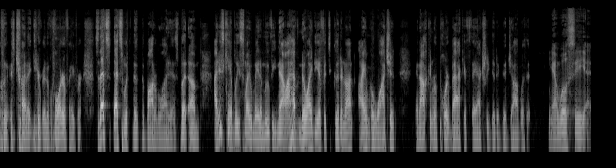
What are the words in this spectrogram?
trying to get rid of water vapor. So that's that's what the, the bottom line is. But um, I just can't believe somebody made a movie. Now I have no idea if it's good or not. I am gonna watch it and I can report back if they actually did a good job with it. Yeah, we'll see. Uh,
